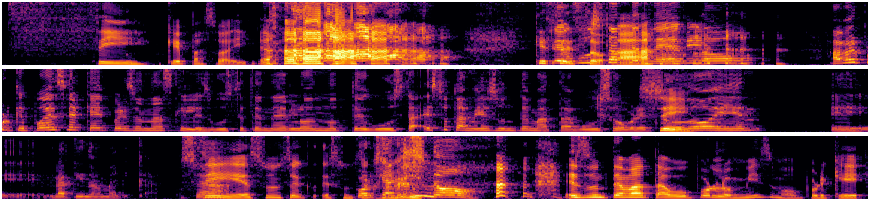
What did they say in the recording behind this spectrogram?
Sí, ¿qué pasó ahí? ¿Qué es ¿Te eso? gusta Ah. tenerlo? A ver, porque puede ser que hay personas que les guste tenerlo, no te gusta. Esto también es un tema tabú, sobre Sí. todo en eh, Latinoamérica. O sea, sí, es un, es un porque sexo aquí no. Es un tema tabú por lo mismo, porque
